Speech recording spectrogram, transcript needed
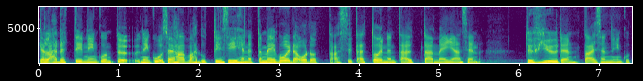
Ja lähdettiin, niin kuin, niin kuin se havahduttiin siihen, että me ei voida odottaa sitä, että toinen täyttää meidän sen – tyhjyyden tai sen niin kuin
